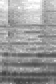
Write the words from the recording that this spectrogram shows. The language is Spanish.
Oh.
